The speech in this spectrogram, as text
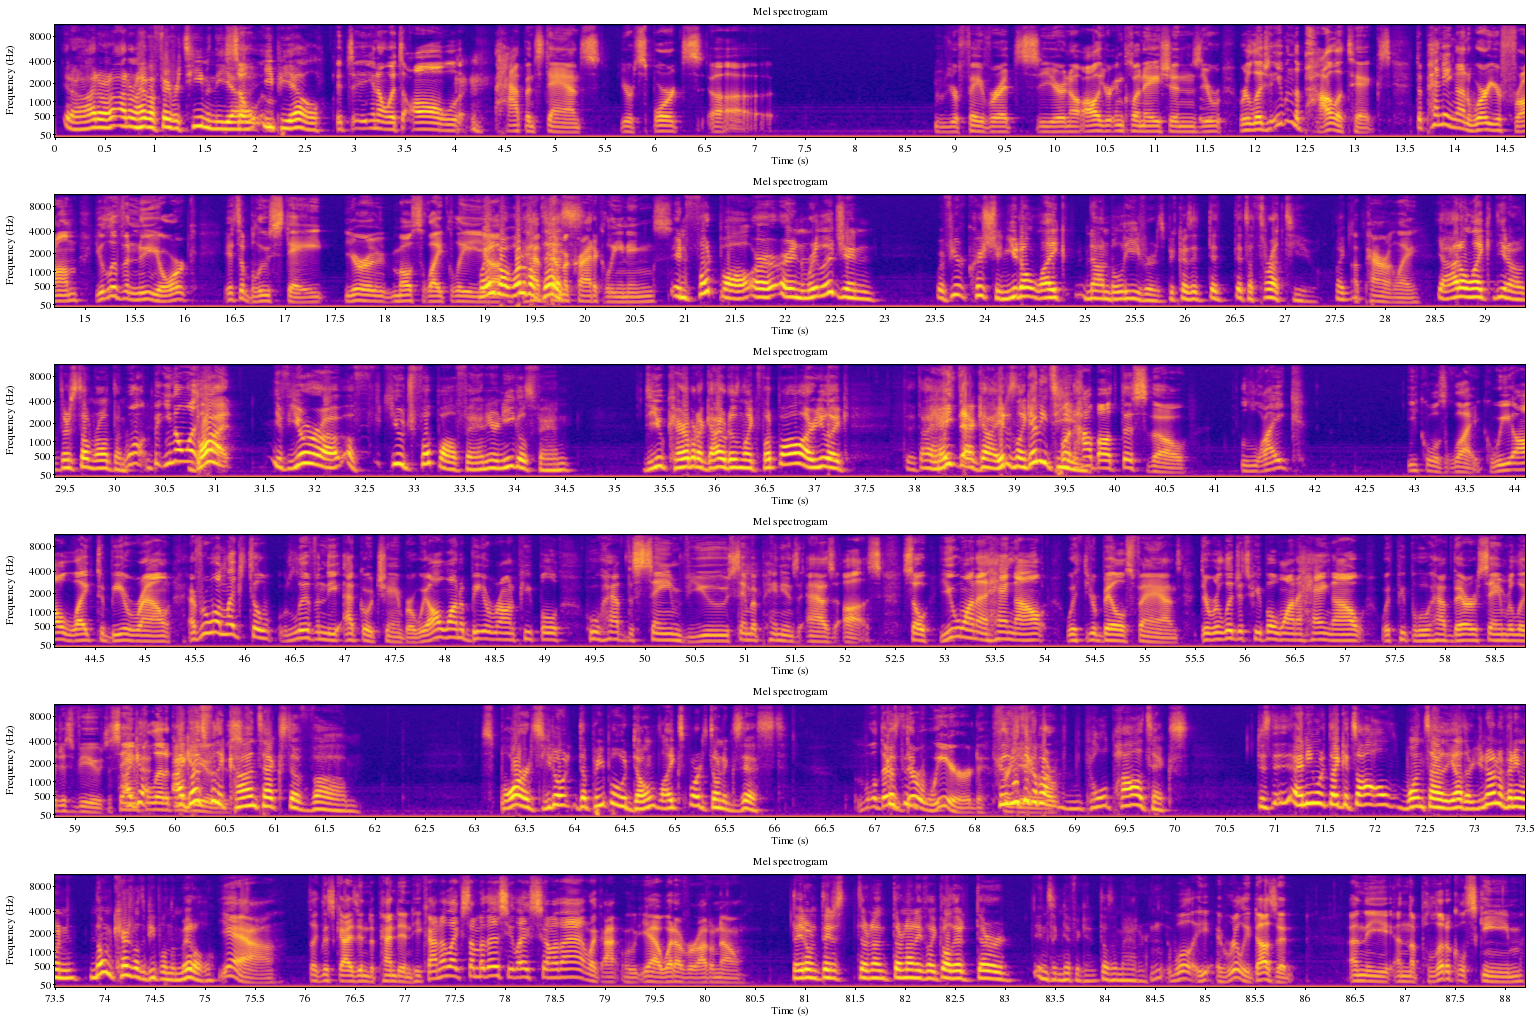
You know, I don't. I don't have a favorite team in the uh, So- EPL. It's you know, it's all happenstance. Your sports, uh, your favorites, your, you know, all your inclinations, your religion, even the politics. Depending on where you're from, you live in New York. It's a blue state. You're most likely What uh, about- what about have this? democratic leanings. In football or, or in religion, if you're a Christian, you don't like non-believers because it, it it's a threat to you. Like, Apparently, yeah, I don't like. You know, there's something wrong with them. well, but you know what? But if you're a huge football fan, you're an Eagles fan. Do you care about a guy who doesn't like football? Or are you like, I hate that guy. He doesn't like any team. But how about this though? Like equals like. We all like to be around. Everyone likes to live in the echo chamber. We all want to be around people who have the same views, same opinions as us. So you want to hang out with your Bills fans. The religious people want to hang out with people who have their same religious views, the same I, political I guess for the context of um, sports, you don't. The people who don't like sports don't exist. well, they're the- they're weird. Because if you think about politics, does anyone like it's all one side or the other? You don't have anyone. No one cares about the people in the middle. yeah, like this guy's independent. He kind of likes some of this. He likes some of that. Like, I, yeah, whatever. I don't know. They don't. They just. They're not. They're not even like. Oh, they're they're insignificant. It doesn't matter. Well, it it really doesn't. And the and the political scheme,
